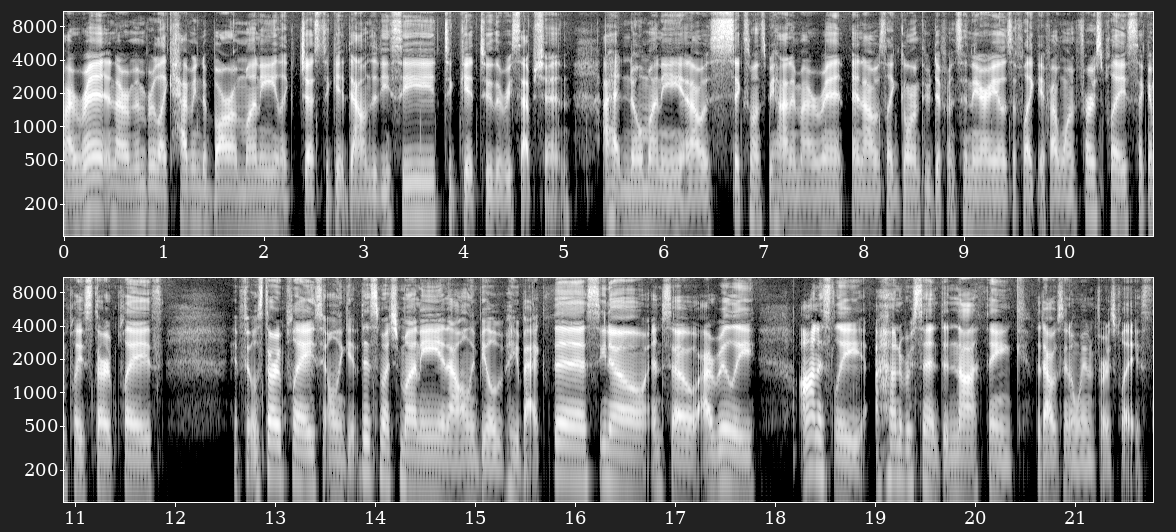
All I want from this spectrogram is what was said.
my rent and I remember like having to borrow money like just to get down to DC to get to the reception. I had no money and I was 6 months behind in my rent and I was like going through different scenarios of like if I won first place, second place, third place. If it was third place, I only get this much money and I'll only be able to pay back this, you know. And so I really honestly 100% did not think that I was going to win first place.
